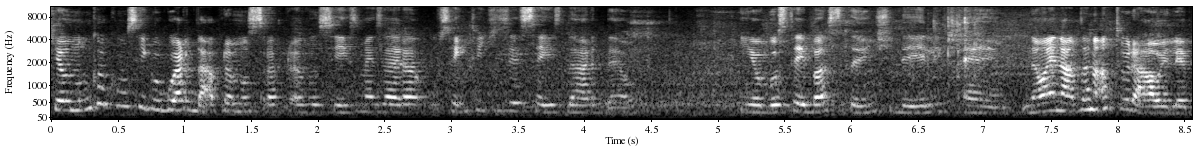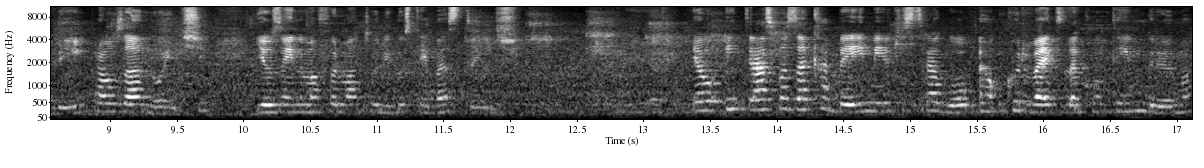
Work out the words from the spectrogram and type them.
que eu nunca consigo guardar pra mostrar pra vocês, mas era o 116 da Ardell e eu gostei bastante dele. É, não é nada natural, ele é bem pra usar à noite. E eu usei numa formatura e gostei bastante. Eu, entre aspas, acabei, meio que estragou. É um Curvex da Contém um grama.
